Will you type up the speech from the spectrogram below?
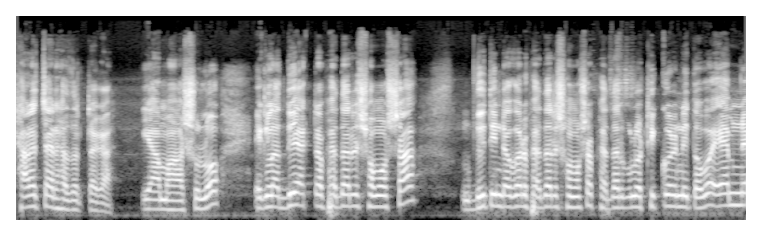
সাড়ে চার হাজার টাকা। ইয়ামাহা ষোলো। এগুলা দুই একটা ফেদারের সমস্যা, দুই তিনটা করে ফেদারের সমস্যা, ফেদারগুলো ঠিক করে নিতে হবে। এমনি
